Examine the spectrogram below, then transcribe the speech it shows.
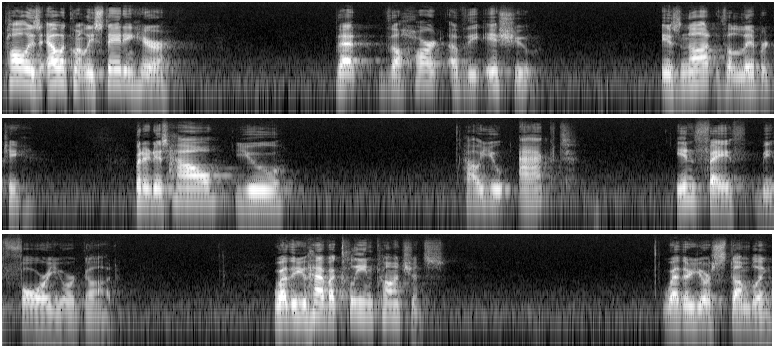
Paul is eloquently stating here that the heart of the issue is not the liberty, but it is how you, how you act in faith before your God. Whether you have a clean conscience, whether you're stumbling,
